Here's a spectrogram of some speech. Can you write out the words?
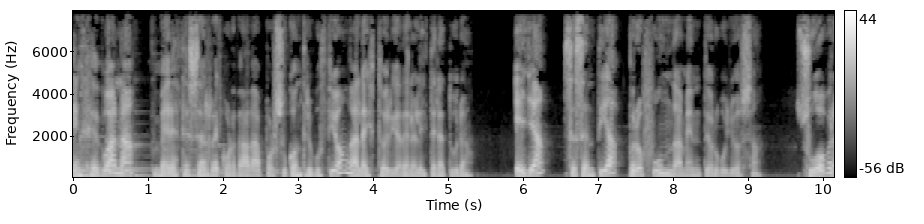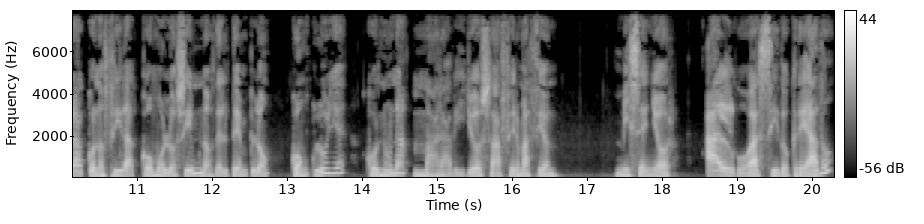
Engeduana merece ser recordada por su contribución a la historia de la literatura. Ella se sentía profundamente orgullosa. Su obra, conocida como Los himnos del templo, concluye con una maravillosa afirmación. Mi Señor, algo ha sido creado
